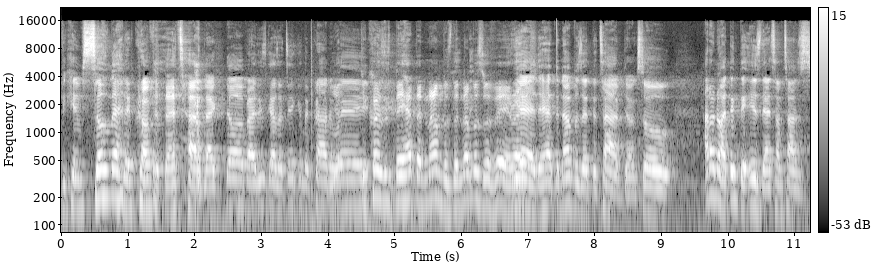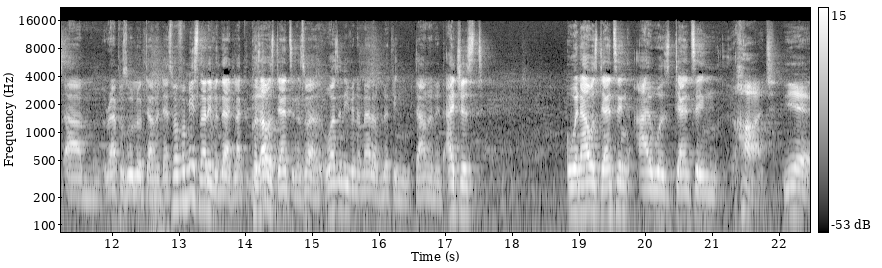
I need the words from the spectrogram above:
became so mad at Krump at that time. like, no, bro, these guys are taking the crowd Yeah, away. because they had the numbers. The numbers were there, right? Yeah, they had the numbers at the time, dog. So I don't know. I think there is that sometimes um, rappers will look down on dance, but for me, it's not even that. Like, because I was dancing as well. It wasn't even a matter of looking down on it. I just, when I was dancing, I was dancing hard. Yeah.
